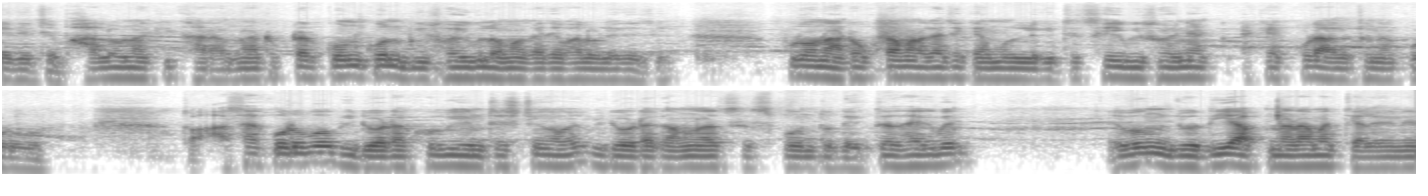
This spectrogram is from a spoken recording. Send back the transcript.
লেগেছে? ভালো নাকি খারাপ? নাটকটার কোন কোন বিষয়গুলো আমার কাছে ভালো লেগেছে? পুরো নাটকটা আমার কাছে কেমন লেগেছে সেই বিষয় নিয়ে এক এক করে আলোচনা করব। তো আশা করব ভিডিওটা খুবই ইন্টারেস্টিং হবে। ভিডিওটাকে আপনারা শেষ পর্যন্ত দেখতে থাকবেন। এবং যদি আপনারা আমার চ্যানেলে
